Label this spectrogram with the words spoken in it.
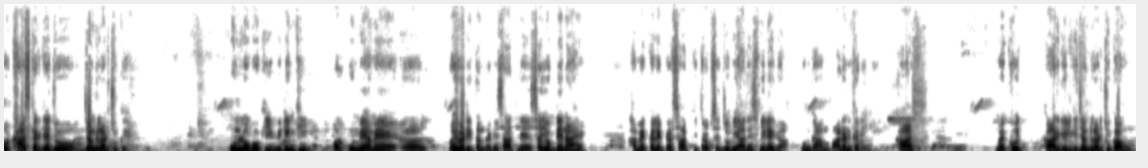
और खास करके जो जंग लड़ चुके हैं, उन लोगों की मीटिंग थी और उनमें हमें वहीवटी तंत्र के साथ में सहयोग देना है। हमें कलेक्टर साहब की तरफ़ से जो भी आदेश मिलेगा, उनका हम पालन करेंगे। खास, मैं खुद कारगिल की जंग लड़ चुका हूँ।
